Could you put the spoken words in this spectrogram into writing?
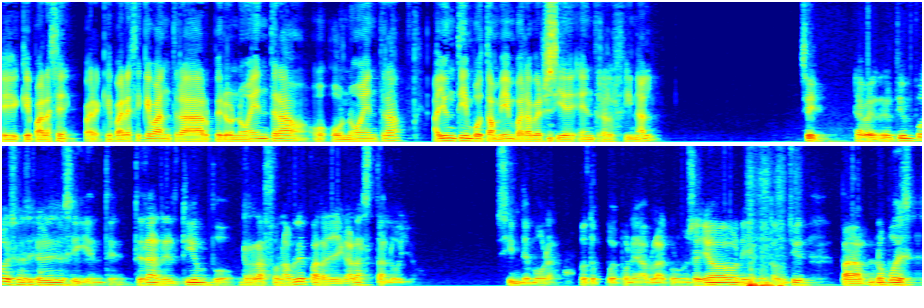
eh, que, parece, pa- que parece que va a entrar, pero no entra o, o no entra. ¿Hay un tiempo también para ver si entra al final? Sí, a ver, el tiempo es, es el siguiente. Te dan el tiempo razonable para llegar hasta el hoyo, sin demora. No te puedes poner a hablar con un señor ni a contar un chiste. Para, no puedes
